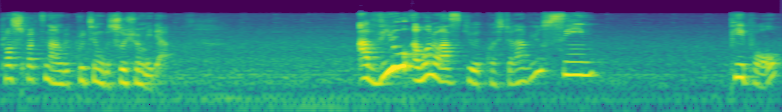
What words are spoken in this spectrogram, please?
prospecting and recruiting with social media? Have you i want to ask you a question. Have you seen people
